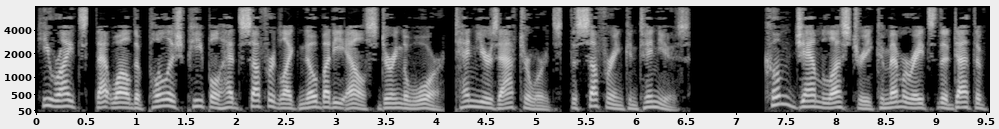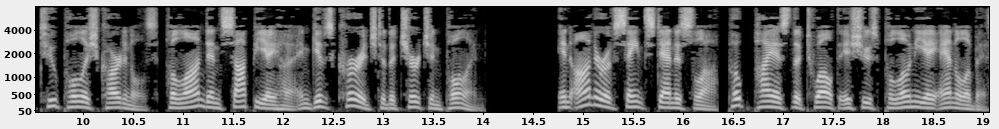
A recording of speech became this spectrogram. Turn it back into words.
He writes, that while the Polish people had suffered like nobody else during the war, ten years afterwards, the suffering continues. Cum Jam Lustri commemorates the death of two Polish cardinals, Hlond and Sapieha and gives courage to the Church in Poland. In honor of Saint Stanislaw, Pope Pius XII issues Poloniae Annalibus,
